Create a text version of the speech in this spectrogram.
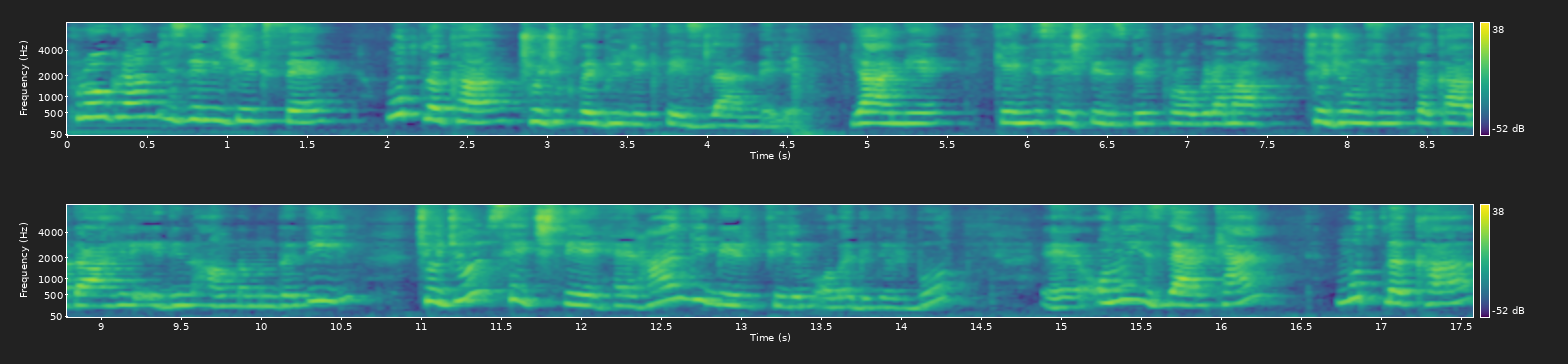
Program izlenecekse mutlaka çocukla birlikte izlenmeli. Yani kendi seçtiğiniz bir programa çocuğunuzu mutlaka dahil edin anlamında değil. Çocuğun seçtiği herhangi bir film olabilir bu. Ee, onu izlerken mutlaka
